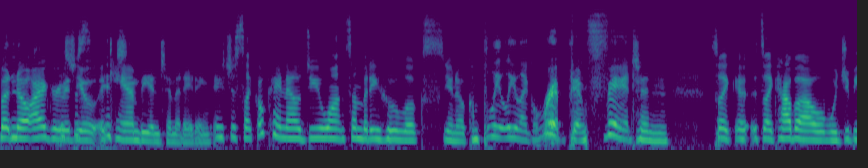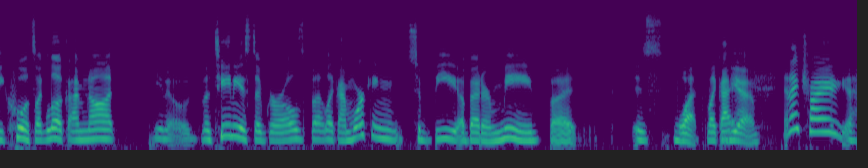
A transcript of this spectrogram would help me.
But no, I agree with you. It can be intimidating. it's just like okay, now do you want somebody who looks, you know, completely like ripped and fit and it's like it's like how about would you be cool? It's like look, I'm not you know the teeniest of girls, but like I'm working to be a better me, but is what like I yeah. And I try.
